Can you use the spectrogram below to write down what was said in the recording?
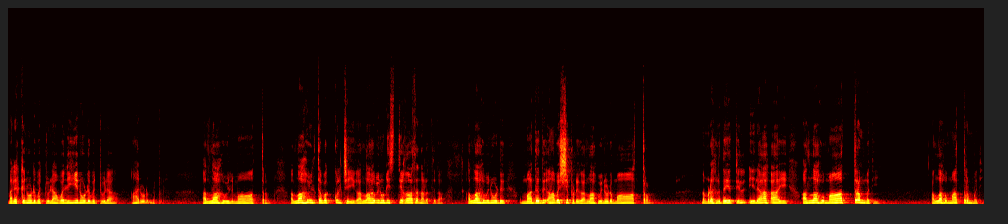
മലക്കിനോട് പറ്റൂല വലിയനോട് പറ്റൂല ആരോടും പറ്റൂല. അള്ളാഹുവിൽ മാത്രം. അള്ളാഹുവിൽ തവക്കുൽ ചെയ്യുക. അള്ളാഹുവിനോട് ഇസ്തിഹാസ നടത്തുക. അള്ളാഹുവിനോട് മദത് ആവശ്യപ്പെടുക. അള്ളാഹുവിനോട് മാത്രം. നമ്മുടെ ഹൃദയത്തിൽ ഇലാഹായി അള്ളാഹു മാത്രം മതി. അള്ളാഹു മാത്രം മതി.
